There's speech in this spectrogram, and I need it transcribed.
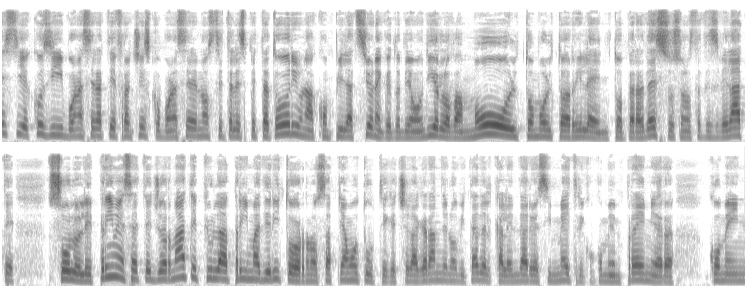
Eh sì, è così. Buonasera a te Francesco, buonasera ai nostri telespettatori. Una compilazione che dobbiamo dirlo va molto molto a rilento. Per adesso sono state svelate solo le prime sette giornate più la prima di ritorno. Sappiamo tutti che c'è la grande novità del calendario asimmetrico come in Premier, come in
